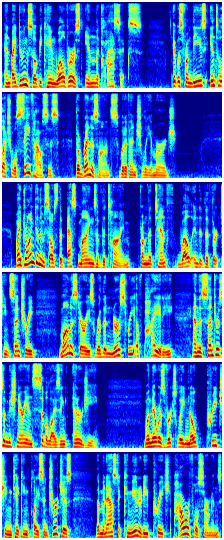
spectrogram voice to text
and by doing so became well versed in the classics. It was from these intellectual safe houses the Renaissance would eventually emerge. By drawing to themselves the best minds of the time, from the 10th well into the 13th century, monasteries were the nursery of piety and the centers of missionary and civilizing energy. When there was virtually no preaching taking place in churches, the monastic community preached powerful sermons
